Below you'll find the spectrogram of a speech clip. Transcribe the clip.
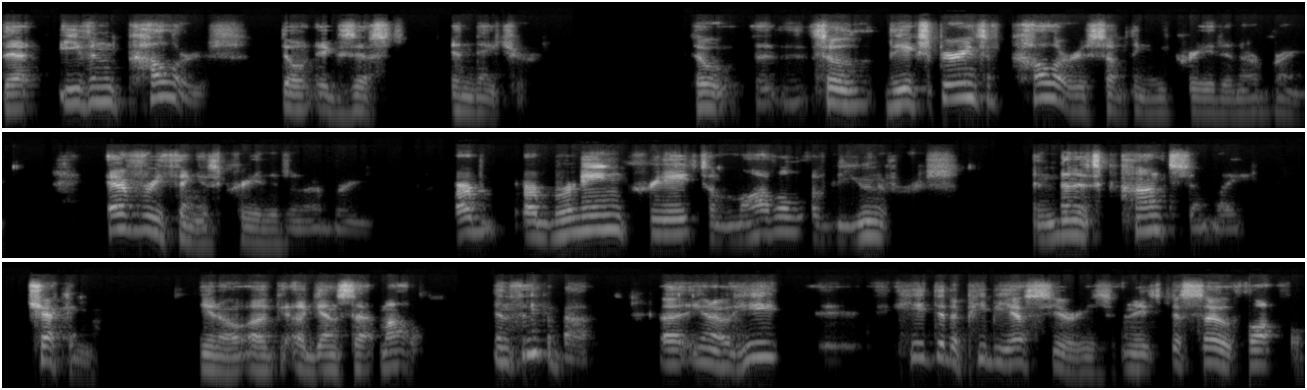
that even colors don't exist in nature. So, so the experience of color is something we create in our brain. Everything is created in our brain. Our, our brain creates a model of the universe and then it's constantly checking, you know, against that model. And think about it. Uh, you know, he he did a PBS series, and he's just so thoughtful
